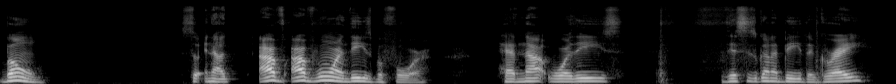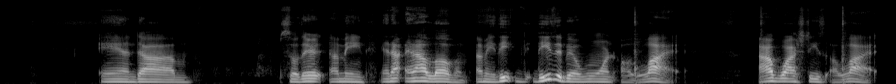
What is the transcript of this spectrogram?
boom. So now I've I've worn these before, have not wore these. This is gonna be the gray, and um, so there. I mean, and I and I love them. I mean, these these have been worn a lot. I've watched these a lot,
